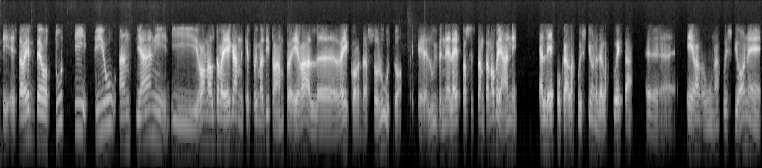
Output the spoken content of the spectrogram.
sì, e sarebbero tutti più anziani di Ronald Reagan che prima di Trump era il record assoluto, perché lui venne eletto a 69 anni e all'epoca la questione della sua età eh, era una questione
